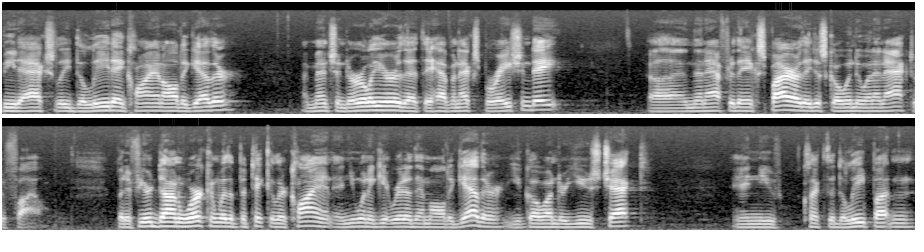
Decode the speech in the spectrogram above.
be to actually delete a client altogether. I mentioned earlier that they have an expiration date, uh, and then after they expire, they just go into an inactive file. But if you're done working with a particular client and you want to get rid of them altogether, you go under Use Checked, and you click the delete button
